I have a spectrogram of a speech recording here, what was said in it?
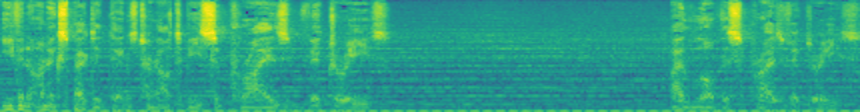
Even unexpected things turn out to be surprise victories. I love the surprise victories.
